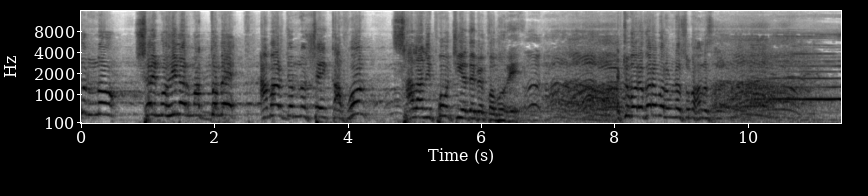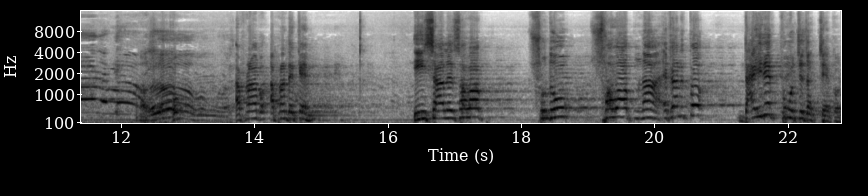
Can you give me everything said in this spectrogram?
জন্য সেই মহিলার মাধ্যমে, আমার জন্য সেই কাফন সালানি পৌঁছিয়ে দেবে কবরে। একটু বড় করে বলুন না সুবাহ আপনারা আপনারা দেখেন, ঈসা আলে সবাব শুধু স্বভাব না, এখানে তো ডাইরেক্ট পৌঁছে যাচ্ছে এখন।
